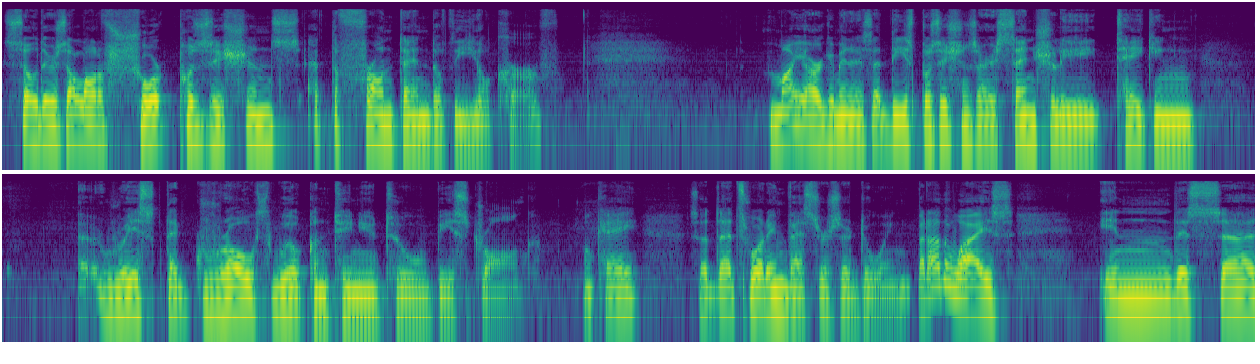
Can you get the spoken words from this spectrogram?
So there's a lot of short positions at the front end of the yield curve. My argument is that these positions are essentially taking risk that growth will continue to be strong. Okay? So that's what investors are doing. But otherwise, in this uh,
